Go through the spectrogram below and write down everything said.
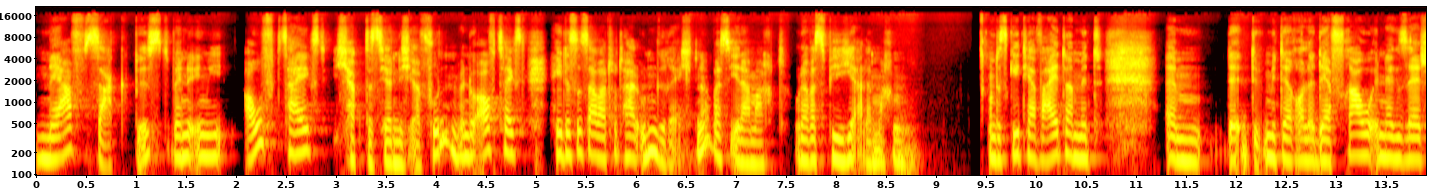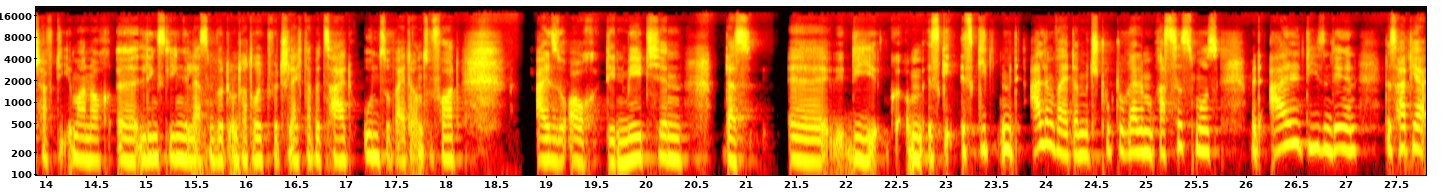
Nervsack bist, wenn du irgendwie aufzeigst, ich habe das ja nicht erfunden, wenn du aufzeigst, hey, das ist aber total ungerecht, ne, was ihr da macht oder was wir hier alle machen. Und es geht ja weiter mit ähm, mit der Rolle der Frau in der Gesellschaft, die immer noch äh, links liegen gelassen wird, unterdrückt wird, schlechter bezahlt und so weiter und so fort. Also auch den Mädchen, dass äh, die es geht, es geht mit allem weiter, mit strukturellem Rassismus, mit all diesen Dingen. Das hat ja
